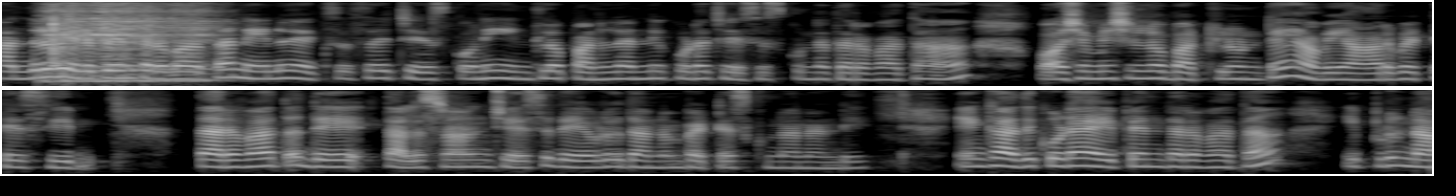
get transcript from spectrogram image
అందరూ వెళ్ళిపోయిన తర్వాత నేను ఎక్సర్సైజ్ చేసుకొని ఇంట్లో పనులన్నీ కూడా చేసేసుకున్న తర్వాత వాషింగ్ మిషన్లో బట్టలు ఉంటే అవి ఆరబెట్టేసి తర్వాత దే తలస్నానం చేసి దేవుడికి దండం పెట్టేసుకున్నానండి. ఇంకా అది కూడా అయిపోయిన తర్వాత ఇప్పుడు నా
